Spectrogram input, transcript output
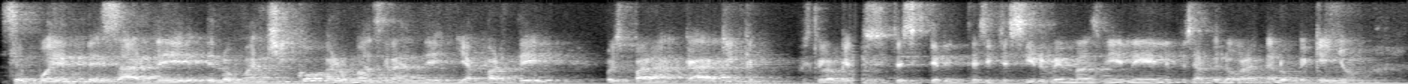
se puede empezar de, de lo más chico a lo más grande y aparte, pues para cada quien pues claro que sí te, te, te sirve más bien el empezar de lo grande a lo pequeño,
